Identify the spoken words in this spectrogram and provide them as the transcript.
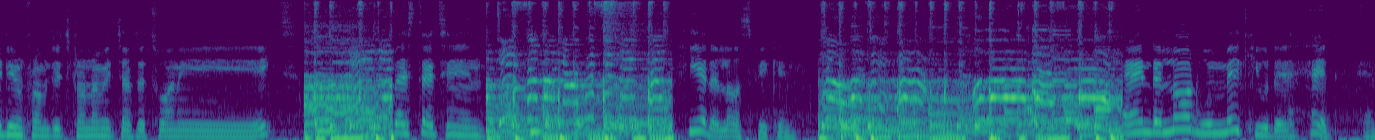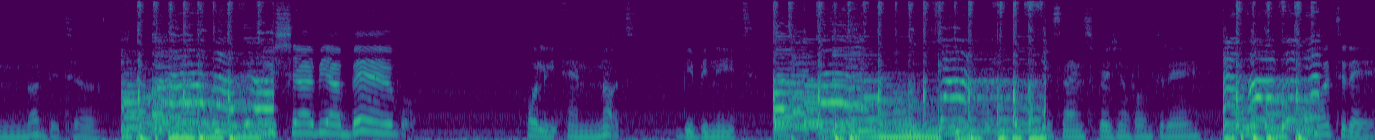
Reading from Deuteronomy chapter 28, verse 13. Hear the Lord speaking. And the Lord will make you the head and not the tail. You shall be above only and not be beneath. This is our inspiration from today. What today?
